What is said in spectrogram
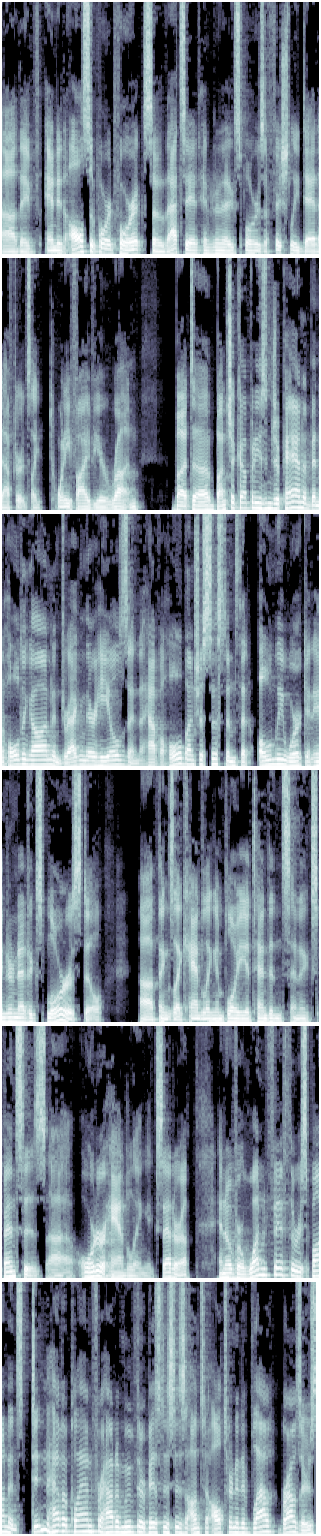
Uh, they've ended all support for it, so that's it. Internet Explorer is officially dead after its like 25 year run. But a bunch of companies in Japan have been holding on and dragging their heels and have a whole bunch of systems that only work in Internet Explorer still. Uh, things like handling employee attendance and expenses, uh, order handling, etc. And over one fifth of respondents didn't have a plan for how to move their businesses onto alternative browsers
